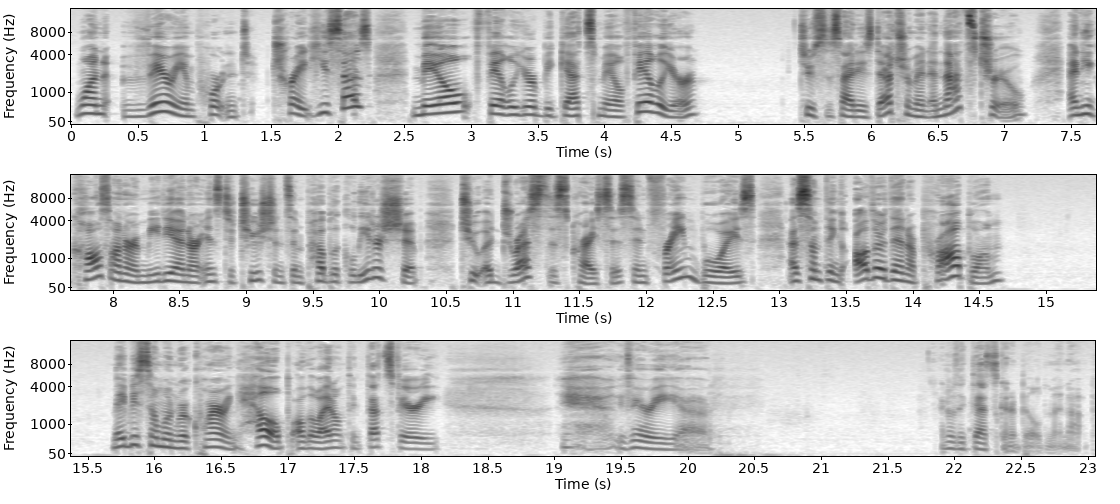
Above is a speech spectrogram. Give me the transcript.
one very important trait. He says male failure begets male failure to society's detriment, and that's true. And he calls on our media and our institutions and public leadership to address this crisis and frame boys as something other than a problem, maybe someone requiring help, although I don't think that's very, very. Uh, I don't think that's going to build men up.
